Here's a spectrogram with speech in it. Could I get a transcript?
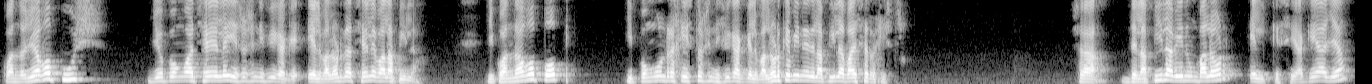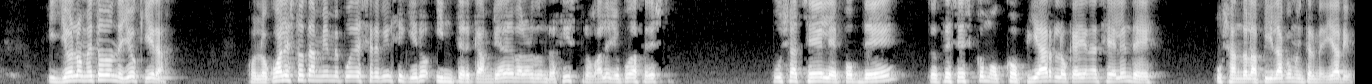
Cuando yo hago push, yo pongo HL y eso significa que el valor de HL va a la pila. Y cuando hago pop y pongo un registro, significa que el valor que viene de la pila va a ese registro. O sea, de la pila viene un valor, el que sea que haya, y yo lo meto donde yo quiera. Con lo cual esto también me puede servir si quiero intercambiar el valor de un registro, ¿vale? Yo puedo hacer esto. Push HL, pop DE, entonces es como copiar lo que hay en HL en DE, usando la pila como intermediario.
